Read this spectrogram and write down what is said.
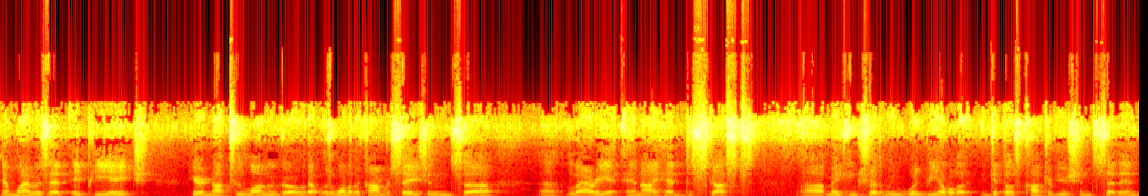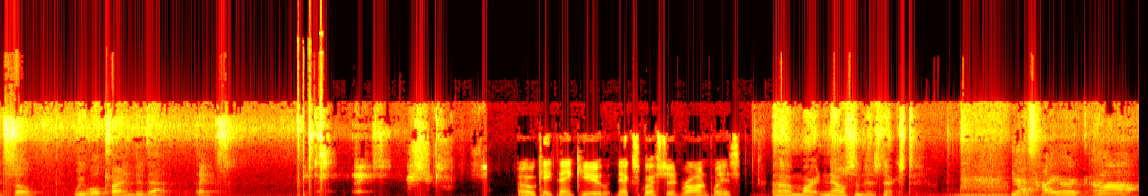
And when I was at APH here not too long ago, that was one of the conversations uh, uh Larry and I had discussed, uh, making sure that we would be able to get those contributions set in. So we will try and do that. Thanks. Thanks. Okay, thank you. Next question, Ron, please. Uh, Martin Nelson is next. Yes, hi, Eric. Uh,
